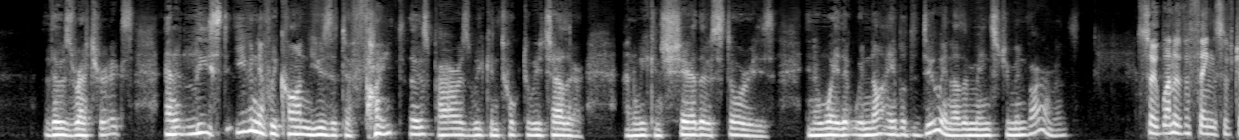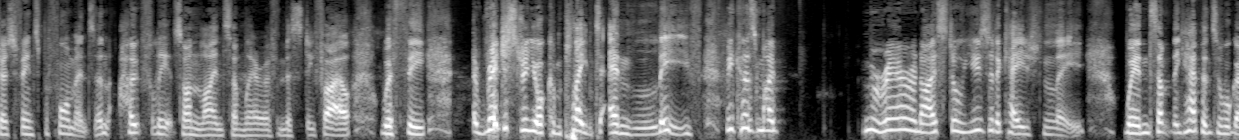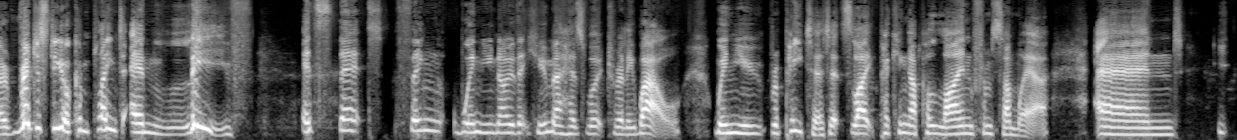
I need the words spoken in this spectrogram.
those rhetorics. And at least even if we can't use it to fight those powers, we can talk to each other and we can share those stories in a way that we're not able to do in other mainstream environments. So one of the things of Josephine's performance, and hopefully it's online somewhere of Miss Defile, with the register your complaint and leave, because my Maria and I still use it occasionally when something happens and we'll go, register your complaint and leave. It's that thing when you know that humor has worked really well. When you repeat it, it's like picking up a line from somewhere and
